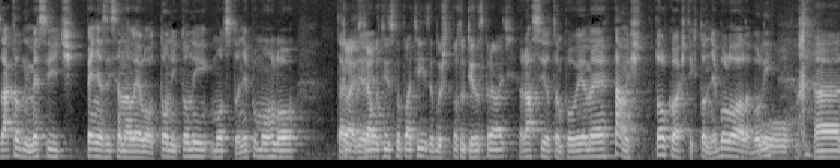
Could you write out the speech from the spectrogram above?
základný message, peňazí sa nalielo tony, tony, moc to nepomohlo tak to aj zdravotníctvo platí, budeš o tom tie rozprávať? Raz si o tom povieme. Tam už toľko až tých tón nebolo, ale boli. Uh. Uh,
